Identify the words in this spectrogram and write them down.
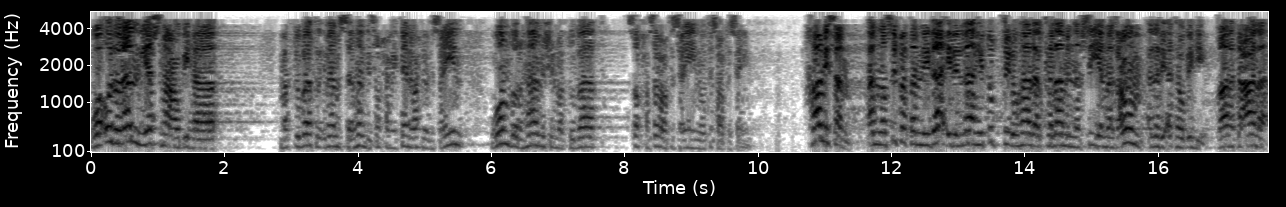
وأذنا يسمع بها. مكتوبات الإمام السرهندي صفحة 291 وانظر هامش المكتوبات صفحة 97 و 99 خامسا أن صفة النداء لله تبطل هذا الكلام النفسي المزعوم الذي أتوا به. قال تعالى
